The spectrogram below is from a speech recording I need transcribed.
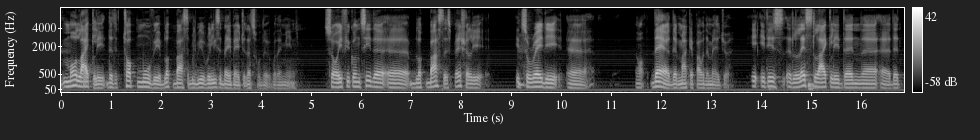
more likely that the top movie, blockbuster, will be released by a major. That's what the, what I mean. So if you consider uh, blockbuster, especially, it's already uh, no, there the market power of the major it, is less likely than uh, uh, that.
